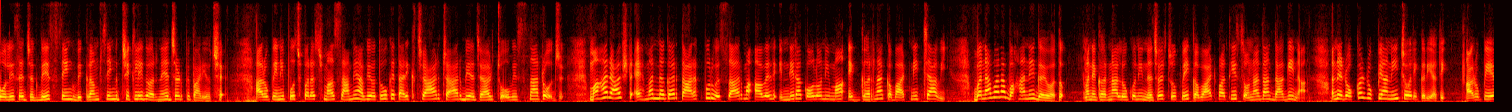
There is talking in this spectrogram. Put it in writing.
પોલીસે જગદીશસિંહ વિક્રમસિંહ ચિકલીગરને ઝડપી પાડ્યો છે. આરોપીની પૂછપરછમાં સામે આવ્યું હતું કે તારીખ ચાર ચાર બે હજાર ચોવીસના રોજ મહારાષ્ટ્ર અહેમદનગર તારકપુર વિસ્તારમાં આવેલ ઇન્દિરા કોલોનીમાં એક ઘરના કબાટની ચાવી બનાવવાના બહાને ગયો હતો અને ઘરના લોકોની નજર ચૂકવી કબાટમાંથી સોનાના દાગીના અને રોકડ રૂપિયાની ચોરી કરી હતી. આરોપીએ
